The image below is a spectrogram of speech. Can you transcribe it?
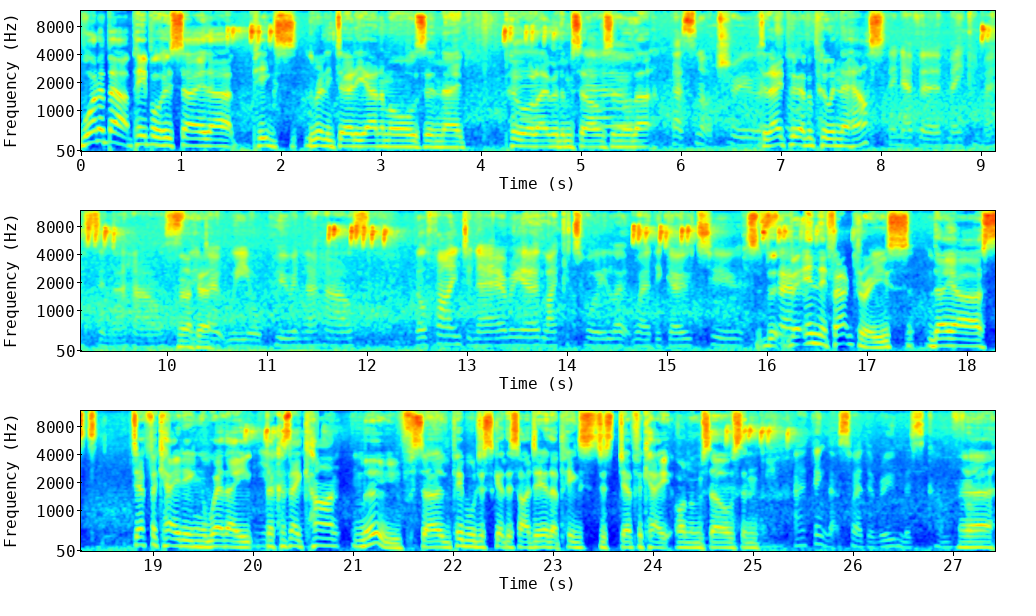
what about people who say that pigs are really dirty animals and they poo all over themselves and all that? That's not true. Do they poo, ever poo in their house? They never make a mess in their house. Okay. They don't wee or poo in their house. They'll find an area like a toilet where they go to. But, So- but in the factories, they are s- defecating where they because they can't move. So people just get this idea that pigs just defecate on themselves and I think that's where the rumours come from. yeah.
